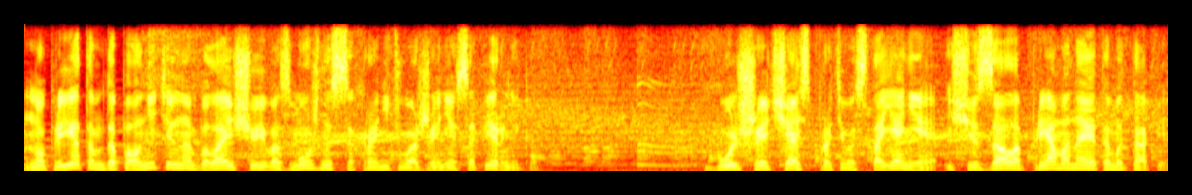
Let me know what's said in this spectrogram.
Но при этом дополнительно была еще и возможность сохранить уважение соперников – Большая часть противостояния исчезала прямо на этом этапе.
